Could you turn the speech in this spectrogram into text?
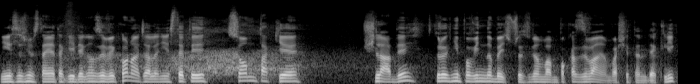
nie jesteśmy w stanie takiej diagnozy wykonać, ale niestety są takie ślady, których nie powinno być. Przed chwilą Wam pokazywałem właśnie ten deklik.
